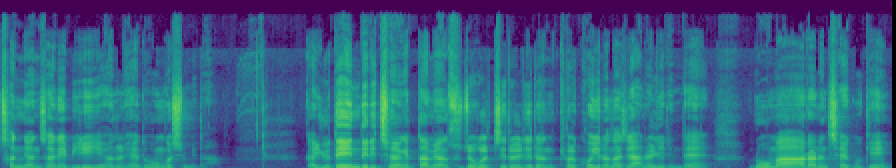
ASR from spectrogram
천년 전에 미리 예언을 해 놓은 것입니다. 그러니까 유대인들이 처형했다면 수족을 찌를 일은 결코 일어나지 않을 일인데 로마라는 제국이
